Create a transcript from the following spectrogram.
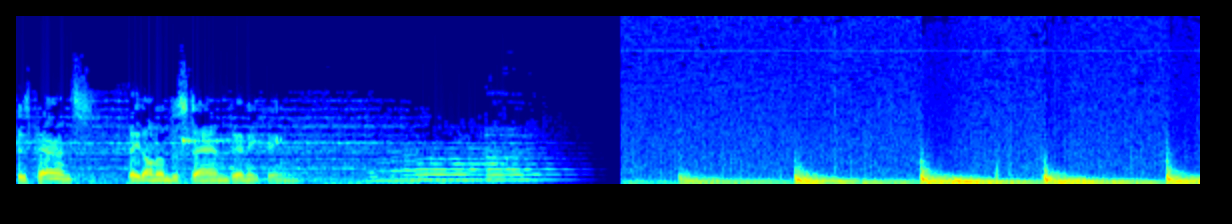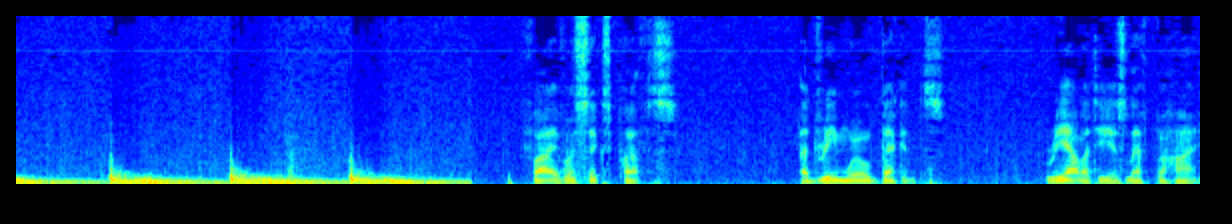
His parents? They don't understand anything. Five or six puffs. A dream world beckons. Reality is left behind.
